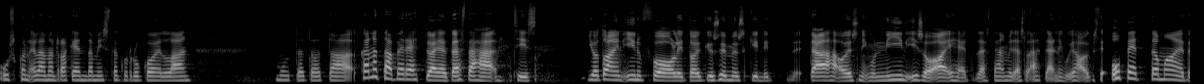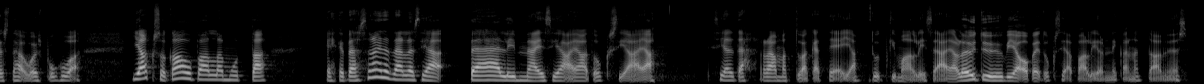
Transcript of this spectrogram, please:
uskon elämän rakentamista, kun rukoillaan. Mutta tota, kannattaa perehtyä, ja tästähän siis jotain infoa oli toi kysymyskin, niin tämähän olisi niin, niin iso aihe, että tästähän pitäisi lähteä niin ihan oikeasti opettamaan, ja tästähän voisi puhua jaksokaupalla, mutta ehkä tässä näitä tällaisia päällimmäisiä ajatuksia, ja sieltä raamattua käteen ja tutkimaan lisää. Ja löytyy hyviä opetuksia paljon, niin kannattaa myös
